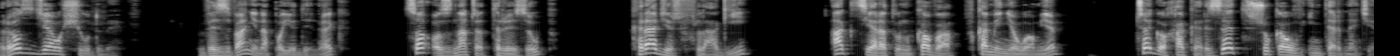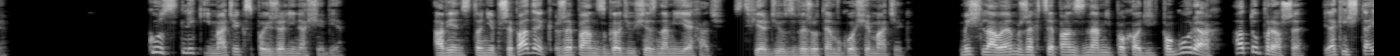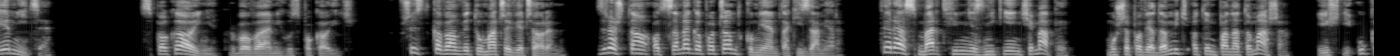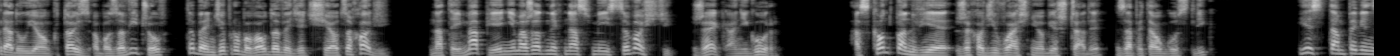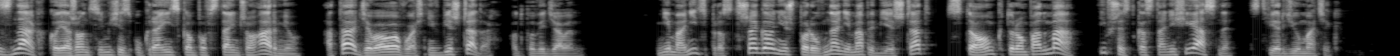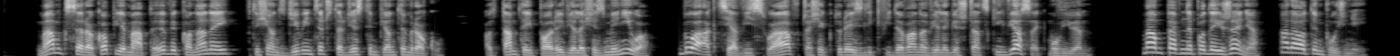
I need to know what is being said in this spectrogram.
Rozdział siódmy. Wyzwanie na pojedynek. Co oznacza tryzub? Kradzież flagi. Akcja ratunkowa w kamieniołomie. Czego haker Z szukał w internecie? Gustlik i Maciek spojrzeli na siebie. A więc to nie przypadek, że pan zgodził się z nami jechać, stwierdził z wyrzutem w głosie Maciek. Myślałem, że chce pan z nami pochodzić po górach, a tu proszę, jakieś tajemnice. Spokojnie, próbowałem ich uspokoić. Wszystko wam wytłumaczę wieczorem. Zresztą od samego początku miałem taki zamiar. Teraz martwi mnie zniknięcie mapy. Muszę powiadomić o tym pana Tomasza. Jeśli ukradł ją ktoś z obozowiczów, to będzie próbował dowiedzieć się o co chodzi. Na tej mapie nie ma żadnych nazw miejscowości, rzek ani gór. A skąd pan wie, że chodzi właśnie o Bieszczady? zapytał Gustlik. Jest tam pewien znak kojarzący mi się z ukraińską powstańczą armią, a ta działała właśnie w Bieszczadach, odpowiedziałem. Nie ma nic prostszego niż porównanie mapy Bieszczad z tą, którą pan ma i wszystko stanie się jasne, stwierdził Maciek. Mam kserokopię mapy wykonanej w 1945 roku. Od tamtej pory wiele się zmieniło. Była akcja Wisła, w czasie której zlikwidowano wiele bieszczadzkich wiosek, mówiłem. Mam pewne podejrzenia, ale o tym później.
